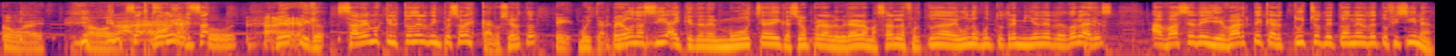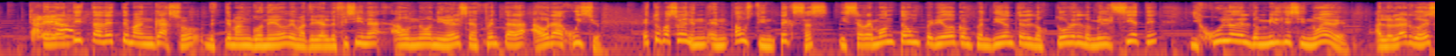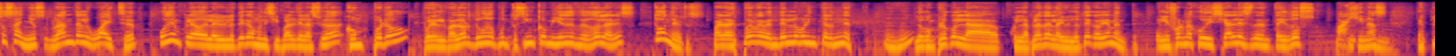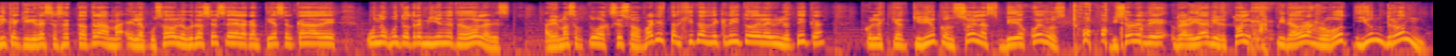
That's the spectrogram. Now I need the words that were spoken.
¿Cómo? A ver. ¿Cómo? A me explico. Sabemos que el toner de impresora es caro, ¿cierto? Sí, muy caro. Pero aún así hay que tener mucha dedicación para lograr amasar la fortuna de 1.3 millones de dólares a base de llevarte cartuchos de toner de tu oficina. El artista de este mangazo, de este mangoneo de material de oficina, a un nuevo nivel se enfrentará ahora a juicio. Esto pasó en, en Austin, Texas, y se remonta a un periodo comprendido entre el octubre del 2007 y julio del 2019. A lo largo de esos años, Randall Whitehead, un empleado de la biblioteca municipal de la ciudad, compró por el valor de 1.5 millones de dólares toners para después revenderlo por internet. Lo compró con la, con la plata de la biblioteca, obviamente. El informe judicial de 72 páginas explica que gracias a esta trama, el acusado logró hacerse de la cantidad cercana de 1.3 millones de dólares. Además, obtuvo acceso a varias tarjetas de crédito de la biblioteca con las que adquirió consolas, videojuegos, visores de realidad virtual, aspiradoras robot y un dron.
